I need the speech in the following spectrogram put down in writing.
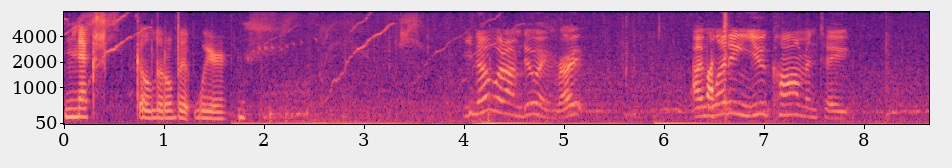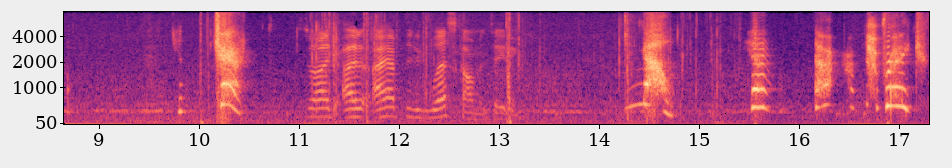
Next, a little bit weird. You know what I'm doing, right? I'm What? letting you commentate, You jerk! so I, I, I have to do less commentating. No! Yeah, rage!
